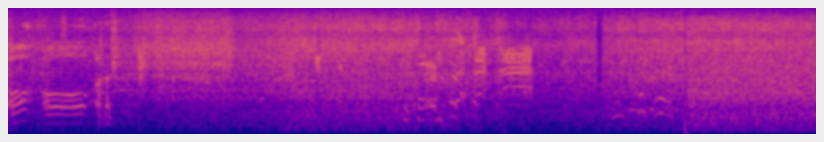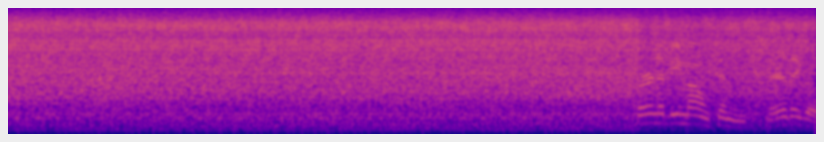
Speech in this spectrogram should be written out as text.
Uh-oh. Burnaby Mountain. There they go.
